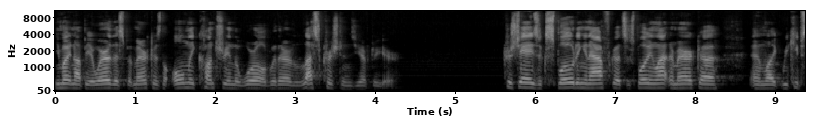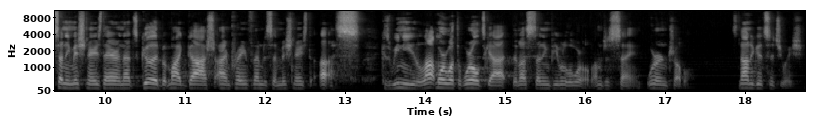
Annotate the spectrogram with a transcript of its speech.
You might not be aware of this, but America is the only country in the world where there are less Christians year after year. Christianity is exploding in Africa, it's exploding in Latin America, and like we keep sending missionaries there, and that's good, but my gosh, I'm praying for them to send missionaries to us because we need a lot more of what the world's got than us sending people to the world. I'm just saying, we're in trouble. It's not a good situation.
